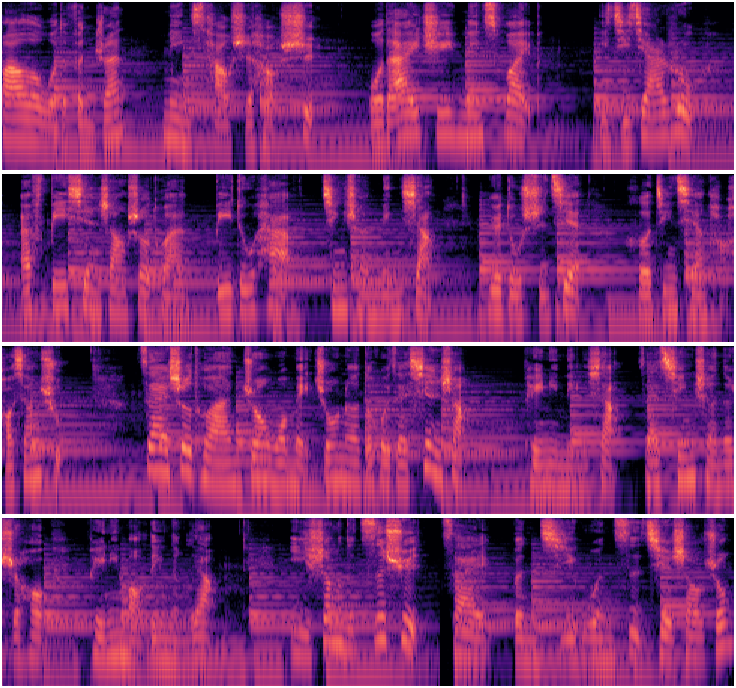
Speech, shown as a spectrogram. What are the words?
follow 我的粉砖 means 好时好事，我的 IG means Vibe。以及加入 FB 线上社团 Be Do Have 清晨冥想、阅读实践和金钱好好相处。在社团中，我每周呢都会在线上陪你冥想，在清晨的时候陪你铆定能量。以上的资讯在本集文字介绍中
